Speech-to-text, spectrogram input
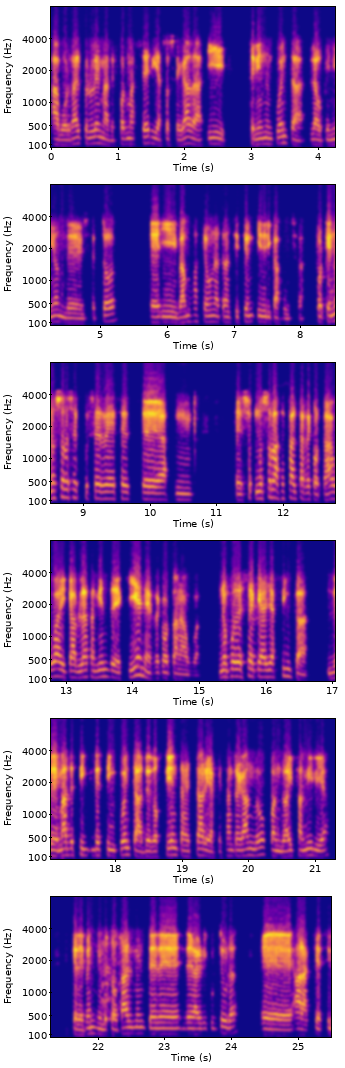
abordar el problema de forma seria, sosegada y teniendo en cuenta la opinión del sector eh, y vamos hacia una transición hídrica justa. Porque no solo se, mm, no solo hace falta recortar agua, hay que hablar también de quiénes recortan agua. No puede ser que haya fincas de más de, de 50, de 200 hectáreas que están regando cuando hay familias que dependen totalmente de la agricultura eh, a las que si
